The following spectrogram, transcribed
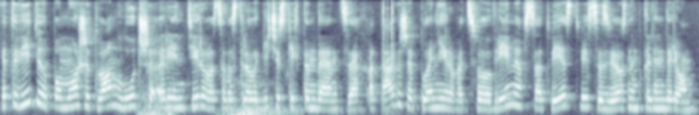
Это видео поможет вам лучше ориентироваться в астрологических тенденциях, а также планировать свое время в соответствии со звездным календарем.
